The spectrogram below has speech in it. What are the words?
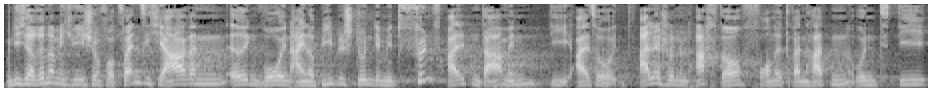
Und ich erinnere mich, wie ich schon vor 20 Jahren irgendwo in einer Bibelstunde mit fünf alten Damen, die also alle schon einen Achter vorne dran hatten und die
